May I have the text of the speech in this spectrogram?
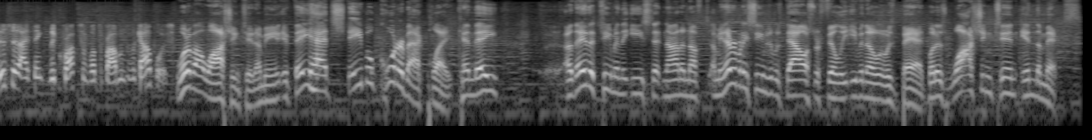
this is, I think, the crux of what the problem with the Cowboys. What about Washington? I mean, if they had stable quarterback play, can they? Are they the team in the East that not enough? I mean, everybody seems it was Dallas or Philly, even though it was bad. But is Washington in the mix?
